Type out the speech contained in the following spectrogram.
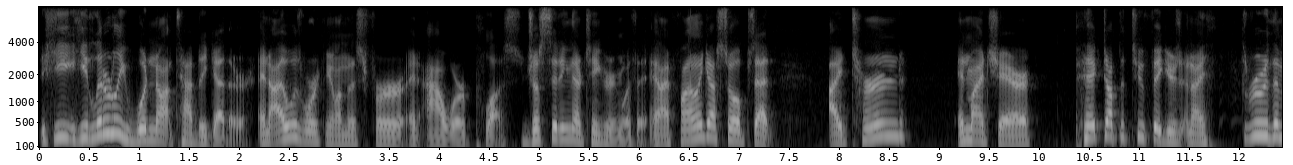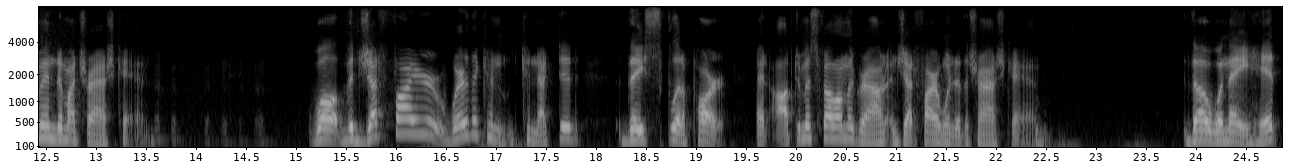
he he literally would not tab together, and I was working on this for an hour plus, just sitting there tinkering with it, and I finally got so upset, I turned in my chair, picked up the two figures, and I threw them into my trash can. Well, the Jetfire, where they con- connected, they split apart and Optimus fell on the ground and Jetfire went to the trash can. Though when they hit,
